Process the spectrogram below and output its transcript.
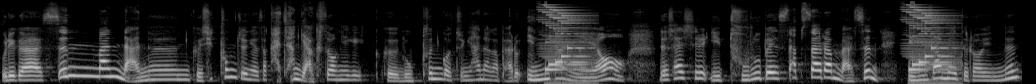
우리가 쓴맛 나는 그 식품 중에서 가장 약성이 그 높은 것 중에 하나가 바로 인삼이에요. 근데 사실 이 두릅의 쌉쌀한 맛은 인삼에 들어있는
